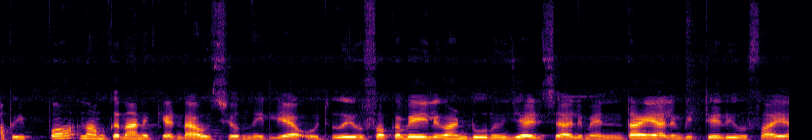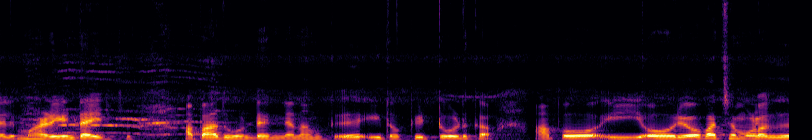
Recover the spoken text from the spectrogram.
അപ്പോൾ ഇപ്പോൾ നമുക്ക് നനയ്ക്കേണ്ട ആവശ്യമൊന്നുമില്ല. ഒരു ദിവസമൊക്കെ വെയിൽ കണ്ടു എന്ന് വിചാരിച്ചാലും എന്തായാലും പിറ്റേ ദിവസമായാലും മഴയുണ്ടായിരിക്കും. അപ്പോൾ അതുകൊണ്ട് തന്നെ നമുക്ക് ഇതൊക്കെ ഇട്ട് കൊടുക്കാം. അപ്പോൾ ഈ ഓരോ പച്ചമുളക്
